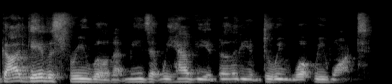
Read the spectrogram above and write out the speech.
God gave us free will. That means that we have the ability of doing what we want,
